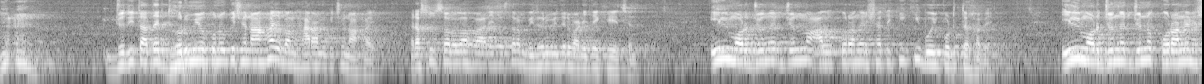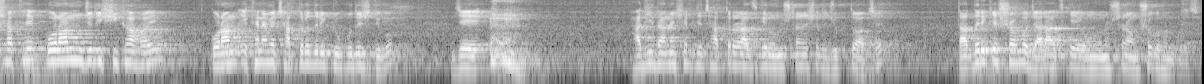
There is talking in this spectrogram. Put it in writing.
যদি তাদের ধর্মীয় কোনো কিছু না হয় এবং হারাম কিছু না হয়। রাসুল সাল্লাহ আলী আসসালাম বিধর্মীদের বাড়িতে খেয়েছেন। ইলম অর্জনের জন্য আল কোরআনের সাথে কি কি বই পড়তে হবে? ইলম অর্জনের জন্য কোরআনের সাথে, কোরআন যদি শিখা হয়, কোরআন এখানে আমি ছাত্রদের একটু উপদেশ দিব যে, হাজি দানেশের যে ছাত্ররা আজকের অনুষ্ঠানের সাথে যুক্ত আছে, তাদেরকে সহ যারা আজকে অনুষ্ঠানে অংশগ্রহণ করেছে,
